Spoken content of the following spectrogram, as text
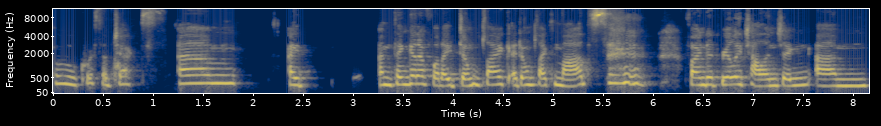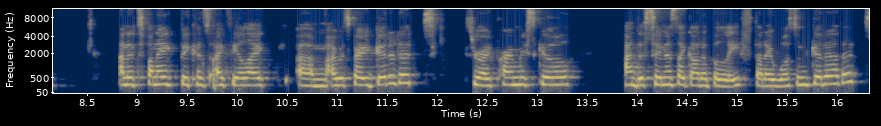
Oh, core subjects. Um, I I'm thinking of what I don't like. I don't like maths. Find it really challenging. Um, and it's funny because I feel like um, I was very good at it throughout primary school. And as soon as I got a belief that I wasn't good at it,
